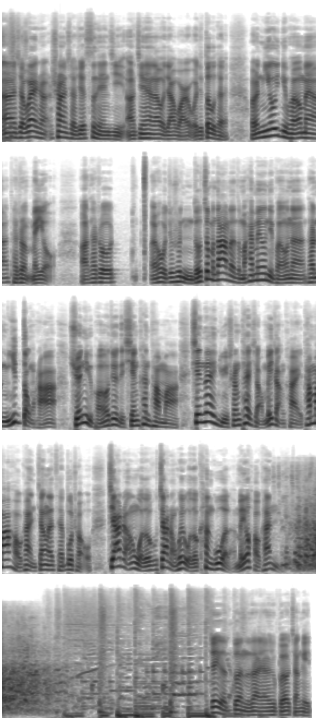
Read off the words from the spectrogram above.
嗯，小外甥上小学四年级啊，今天来我家玩，我就逗他，我说：“你有女朋友没啊？”他说：“没有。”啊，他说，然后我就说你都这么大了，怎么还没有女朋友呢？他说你懂啥？选女朋友就得先看他妈。现在女生太小没长开，他妈好看，将来才不丑。家长我都家长会我都看过了，没有好看的。这个段子大家就不要讲给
